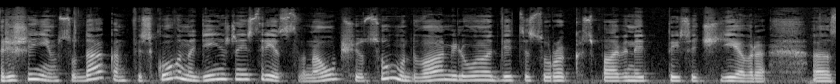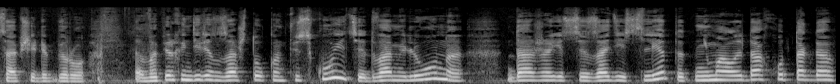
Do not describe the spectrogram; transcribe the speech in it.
решением суда конфискованы денежные средства на общую сумму 2 миллиона 240 с половиной тысяч евро, э, сообщили Бюро. Во-первых, интересно, за что конфискуете? 2 миллиона, даже если за 10 лет, это немалый доход тогда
